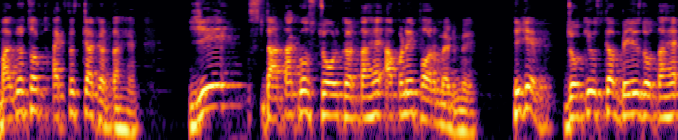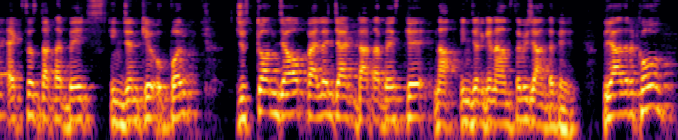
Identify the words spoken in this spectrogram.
माइक्रोसॉफ्ट एक्सेस क्या करता है? ये डाटा को स्टोर करता है अपने फॉर्मेट में, ठीक है? जो कि उसका बेस्ड होता है एक्सेस डाटाबेस इंजन के ऊपर, जिसको हम जाओ पहले डाटाबेस के ना इंजन के नाम से भी जानते थे। तो याद रखो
